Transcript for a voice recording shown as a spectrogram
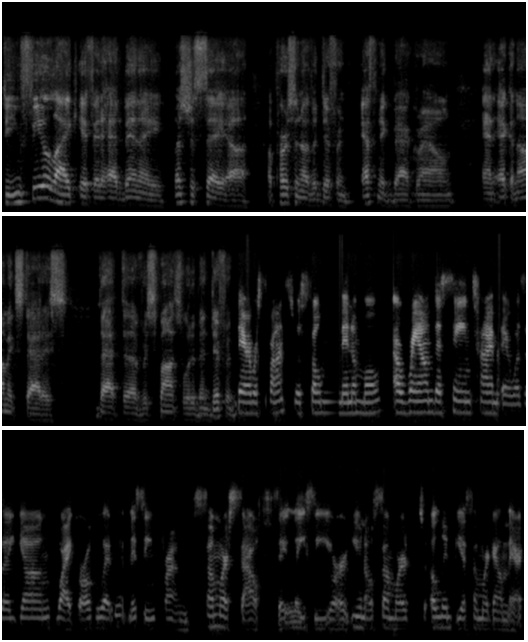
Do you feel like if it had been a, let's just say, uh, a person of a different ethnic background and economic status, that the response would have been different. Their response was so minimal. Around the same time, there was a young white girl who had went missing from somewhere south, say Lacey, or you know somewhere to Olympia, somewhere down there.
